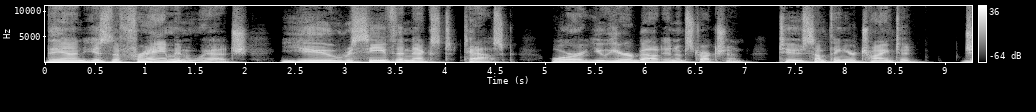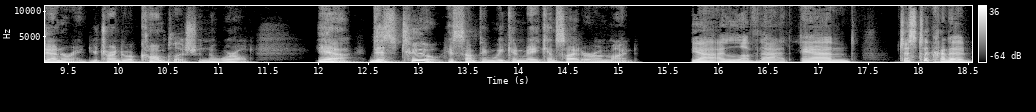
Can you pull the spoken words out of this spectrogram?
then is the frame in which you receive the next task or you hear about an obstruction to something you're trying to generate, you're trying to accomplish in the world. Yeah, this too is something we can make inside our own mind. Yeah, I love that. And just to kind of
